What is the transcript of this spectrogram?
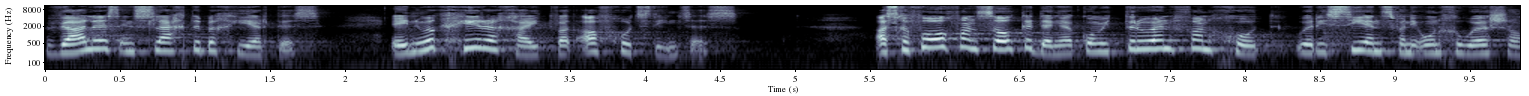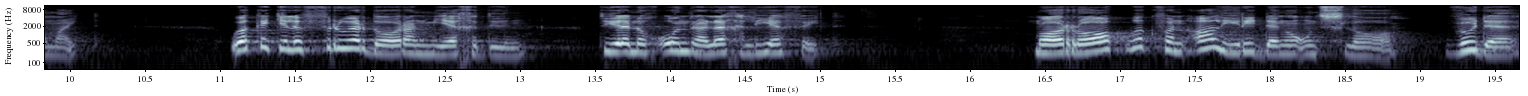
welis en slegte begeertes en ook gierigheid wat afgodsdiens is. As gevolg van sulke dinge kom die troon van God oor die seuns van die ongehoorsaamheid. Ook het julle vroeër daaraan meegedoen toe jy nog onder hulle geleef het. Maar raak ook van al hierdie dinge ontslaa: woede,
